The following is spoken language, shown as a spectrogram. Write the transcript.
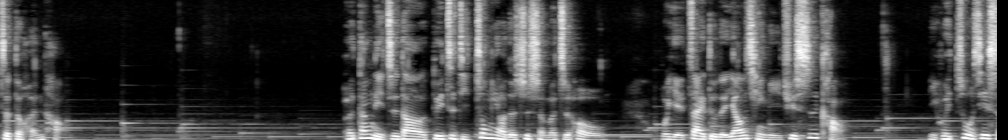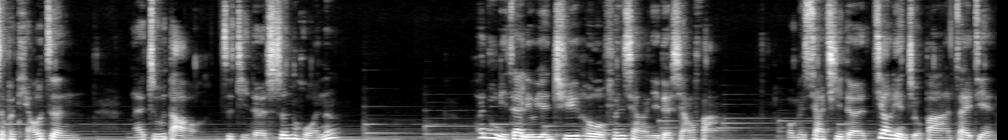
这都很好。而当你知道对自己重要的是什么之后，我也再度的邀请你去思考，你会做些什么调整来主导自己的生活呢？欢迎你在留言区和我分享你的想法。我们下期的教练酒吧再见。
